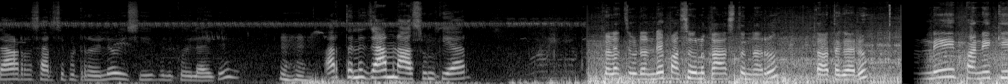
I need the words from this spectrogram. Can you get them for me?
డాక్టర్ సర్సిపెట్టి రోయలే ఇసి బులి కొయ్యలాకి అర్థని జామున ఆసుంకి ఇక్కడ చూడండి పశువులు కాస్తున్నారు తాతగారు. అండి పనికి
